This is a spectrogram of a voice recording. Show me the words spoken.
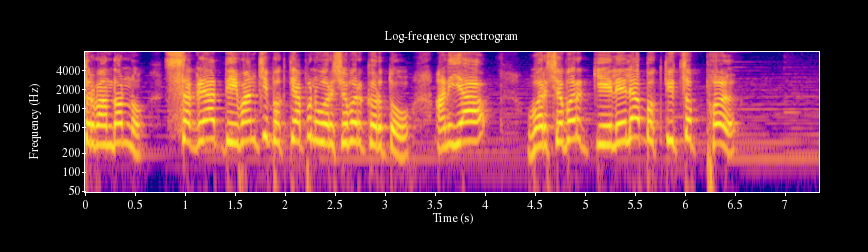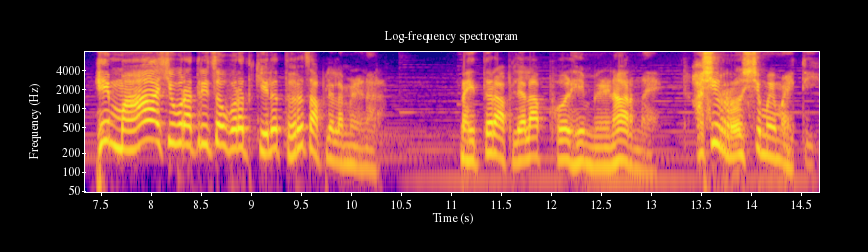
तर बांधवांनो सगळ्या देवांची भक्ती आपण वर्षभर करतो आणि या वर्षभर केलेल्या भक्तीचं फळ हे महाशिवरात्रीचं व्रत केलं तरच आपल्याला मिळणार. नाहीतर आपल्याला फळ हे मिळणार नाही. अशी रहस्यमय माहिती.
